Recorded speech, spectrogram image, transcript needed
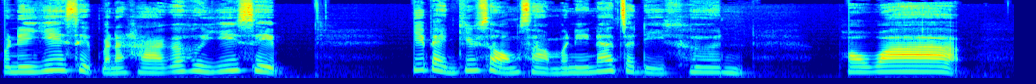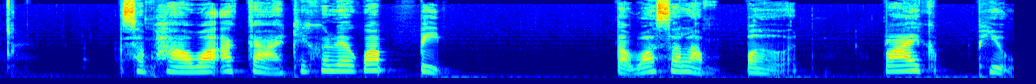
วันนี้ 20 นะคะ ก็คือ 20 21 22 3 วันนี้น่าจะดีขึ้น เพราะว่าสภาวะอากาศที่เขาเรียกว่าปิด แต่ว่าสลับเปิด ใกล้กับผิว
